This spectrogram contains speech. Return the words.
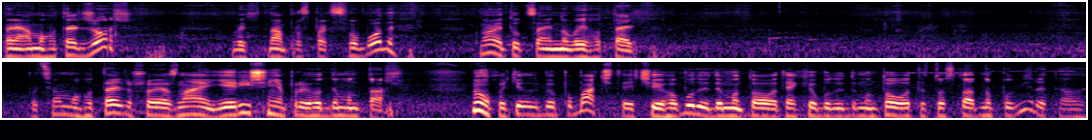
Прямо готель Жорж. Вихід на проспект Свободи. Ну і тут цей новий готель. По цьому готелю, що я знаю, є рішення про його демонтаж. Ну, хотілося б побачити, чи його будуть демонтовувати. Як його будуть демонтовувати, то складно повірити, але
